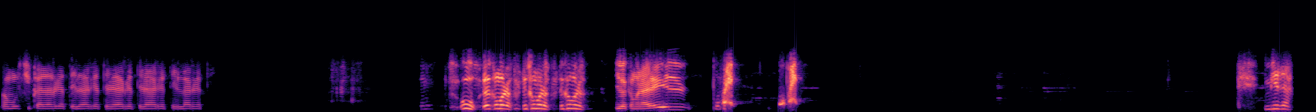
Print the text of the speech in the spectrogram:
Vamos, chica, lárgate, lárgate, lárgate, lárgate, lárgate. ¡Uh! ¡La cámara! ¡La cámara! ¡La cámara! Y la cámara, el... ¡Pupet! ¡Pupet! Mierda,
